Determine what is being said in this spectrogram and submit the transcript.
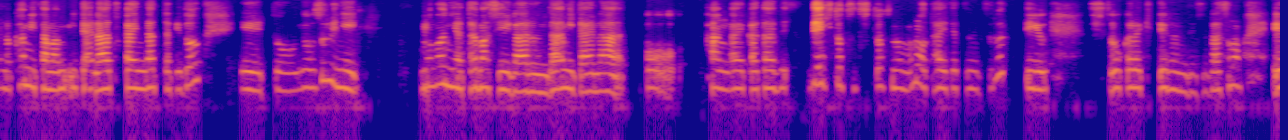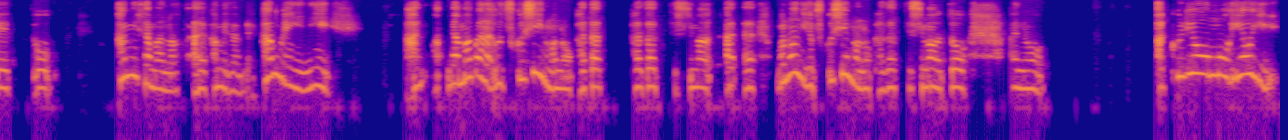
あの神様みたいな扱いになったけど、えーと、要するに、ものには魂があるんだみたいなこう考え方でで一つ一つのものを大切にするっていう思想から来てるんですが、その、えーと、神様の、あ神様で、神に生花、美しいものを飾っ、飾ってしまう、あ物に美しいものを飾ってしまうと、あの、悪霊も良い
